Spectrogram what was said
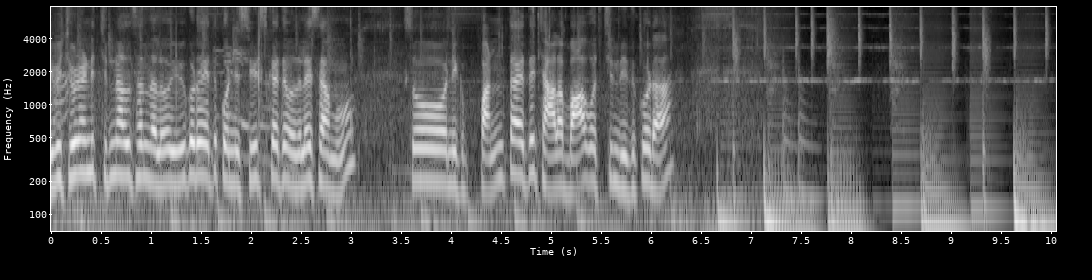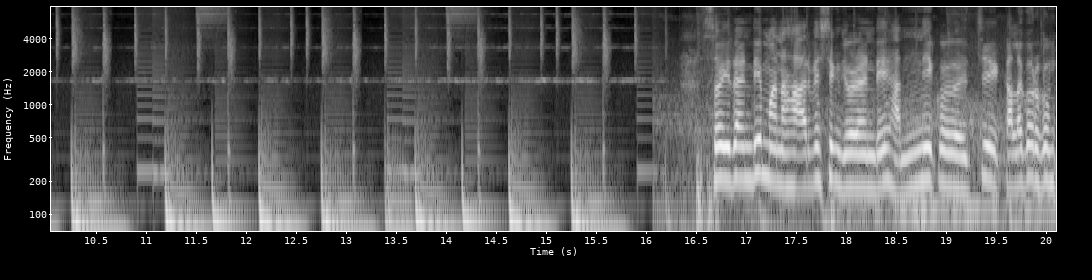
ఇవి చూడండి చిన్న అలసందలు. ఇవి కూడా అయితే కొన్ని సీడ్స్కి అయితే వదిలేసాము. సో నీకు పంట అయితే చాలా బాగా వచ్చింది ఇది కూడా. సో ఇదండి మన హార్వెస్టింగ్ చూడండి. అన్నీ వచ్చి కళ్ళకొరకం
